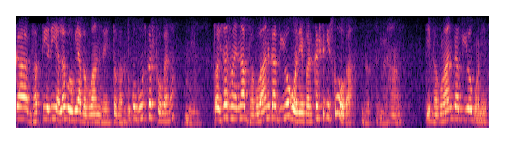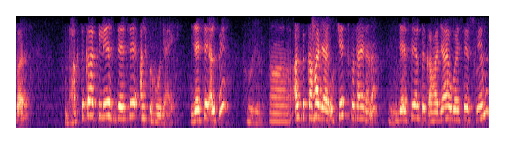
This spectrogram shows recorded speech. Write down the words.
का भक्त यदि अलग हो गया भगवान से तो भक्त को बहुत कष्ट होगा ना? तो ऐसा समझना भगवान का वियोग होने पर कष्ट किसको होगा? हाँ कि भगवान का वियोग होने पर भक्त का क्लेश जैसे अल्प हो जाए जैसे अल्प हाँ अल्प कहा जाए उच्चेत बताया था ना? हम्म। जैसे अल्प कहा जाए वैसे स्वयं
